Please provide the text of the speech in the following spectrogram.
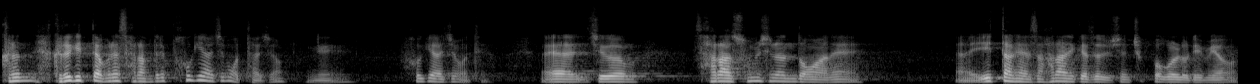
그런 그러기 때문에 사람들이 포기하지 못하죠. 예, 포기하지 못해요. 예, 지금 살아 숨쉬는 동안에 예, 이 땅에서 하나님께서 주신 축복을 누리며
